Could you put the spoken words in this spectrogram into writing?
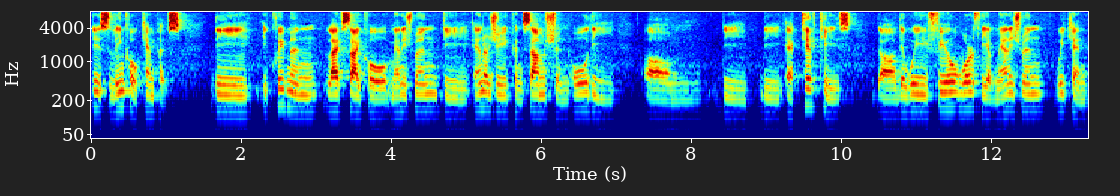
this Linkou campus. The equipment lifecycle management, the energy consumption, all the, um, the, the activities uh, that we feel worthy of management, we can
